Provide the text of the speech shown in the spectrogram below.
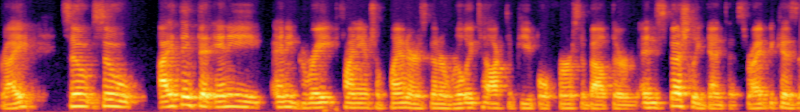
right? So so I think that any any great financial planner is going to really talk to people first about their and especially dentists, right? Because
